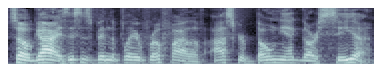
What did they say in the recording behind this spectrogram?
So, guys, this has been the player profile of Oscar Boniek Garcia.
